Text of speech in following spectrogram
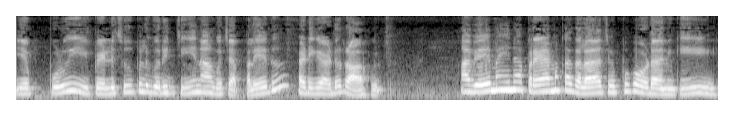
ఎప్పుడు ఈ పెళ్ళి చూపుల గురించి నాకు చెప్పలేదు? అడిగాడు రాహుల్. అవేమైనా ప్రేమ కథలా చెప్పుకోవడానికి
